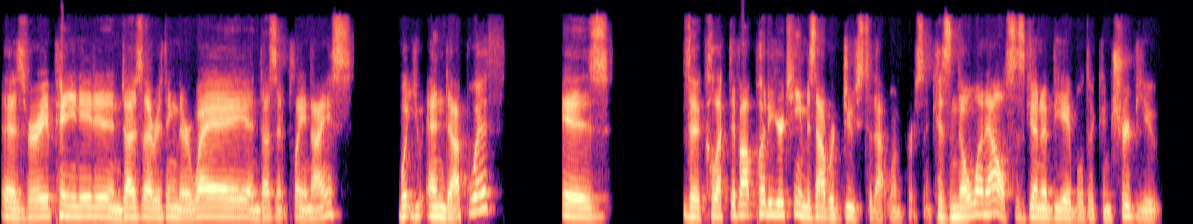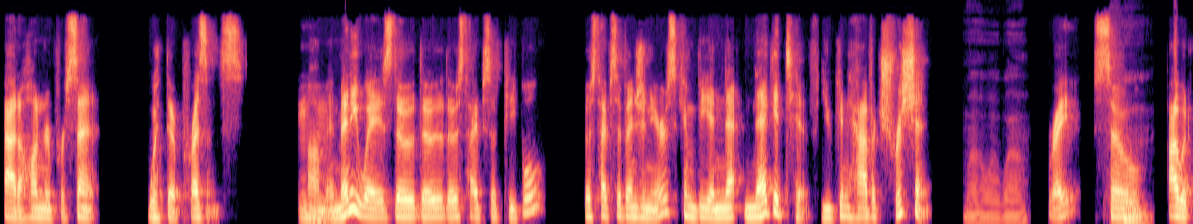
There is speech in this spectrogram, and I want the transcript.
is very opinionated and does everything their way and doesn't play nice, what you end up with is the collective output of your team is now reduced to that one person because no one else is going to be able to contribute at 100% with their presence. Um, mm-hmm. Um, in many ways, though, though, those types of people, those types of engineers can be a net negative. You can have attrition. Wow, wow, wow. Right. So hmm. I would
